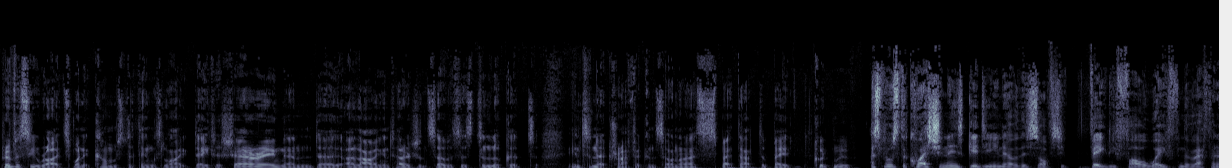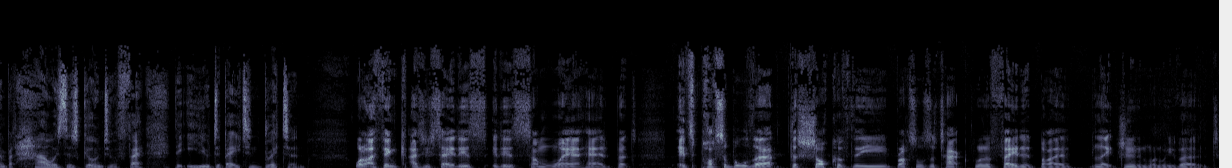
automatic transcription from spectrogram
privacy rights when it comes to things like data sharing and uh, allowing intelligence services to look at internet traffic and so on. And I suspect that debate could move. I suppose the question is, Gideon, you know, this is obviously vaguely far away from the referendum, but how is this going to affect the EU debate in Britain? Well, I think, as you say, it is it is some way ahead, but it's possible that the shock of the Brussels attack will have faded by late June when we vote.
